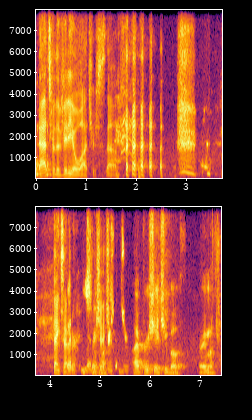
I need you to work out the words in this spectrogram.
That's for the video watchers. Um, thanks, Senator. Thank you so appreciate much. you. I appreciate you both very much.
